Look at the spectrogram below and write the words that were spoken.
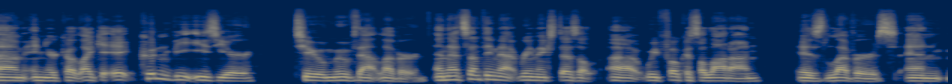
um, in your code. Like it couldn't be easier to move that lever, and that's something that Remix does. Uh, we focus a lot on is levers and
